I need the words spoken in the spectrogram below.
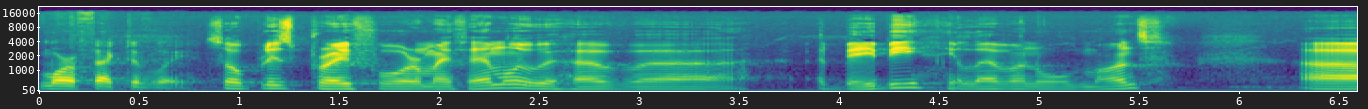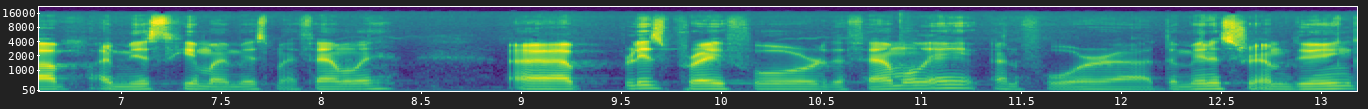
more effectively? So please pray for my family. We have uh, a baby, 11 old months. Uh, I missed him, I missed my family. Uh, please pray for the family and for uh, the ministry I'm doing.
